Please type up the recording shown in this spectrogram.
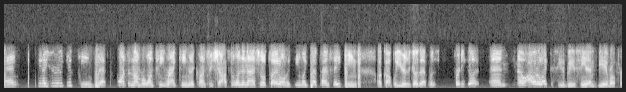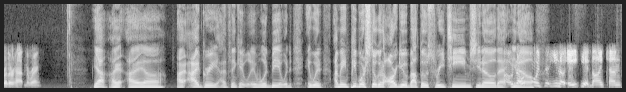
and you know you're going to give teams that aren't the number one team ranked team in the country shots to win the national title. And a team like that Penn State team a couple years ago that was pretty good. And you know I would have liked to see the be see them be able to throw their hat in the ring. Yeah, I I uh, I, I agree. I think it it would be it would it would. I mean, people are still going to argue about those three teams. You know that oh, you no, know always, you know eight, yeah, nine, ten.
